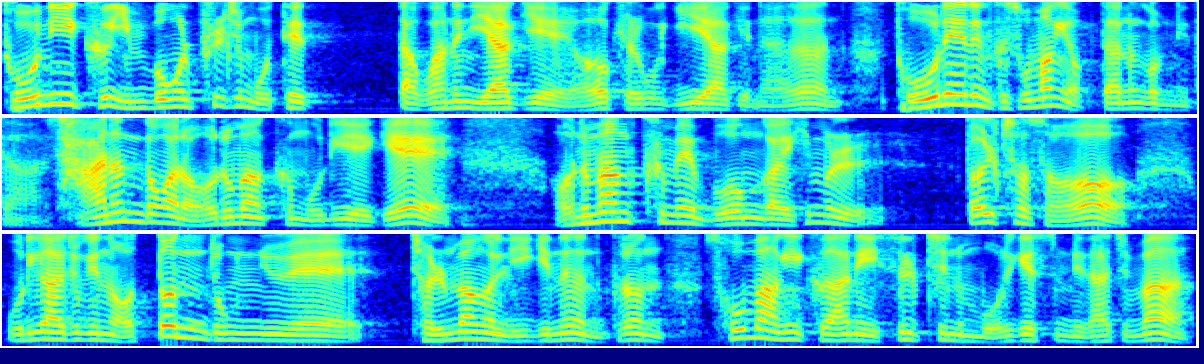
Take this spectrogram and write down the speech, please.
돈이 그 임봉을 풀지 못했 다고 하는 이야기예요. 결국 이 이야기는 돈에는 그 소망이 없다는 겁니다. 사는 동안 어느 만큼 우리에게 어느 만큼의 무언가의 힘을 떨쳐서 우리가 가지고 있는 어떤 종류의 절망을 이기는 그런 소망이 그 안에 있을지는 모르겠습니다. 하지만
